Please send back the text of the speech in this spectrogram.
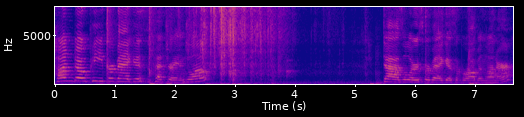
Hundo P for Vegas, Pietrangelo. Dazzlers for Vegas of Robin Leonard.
